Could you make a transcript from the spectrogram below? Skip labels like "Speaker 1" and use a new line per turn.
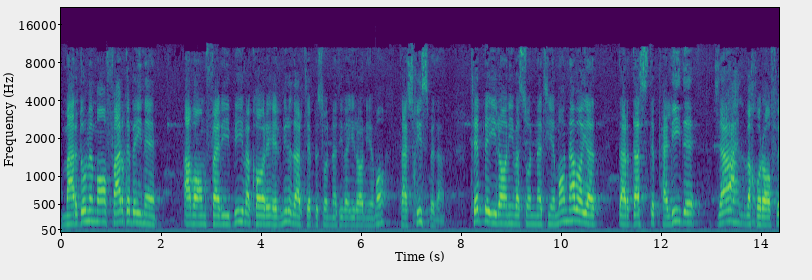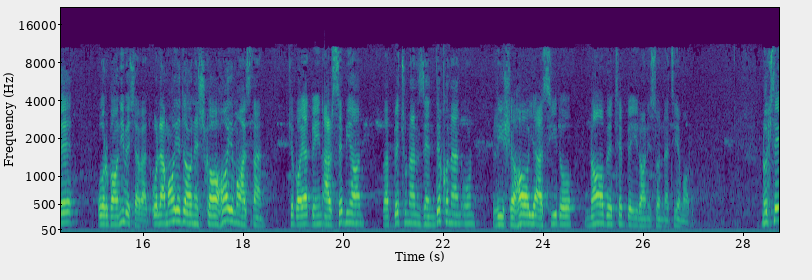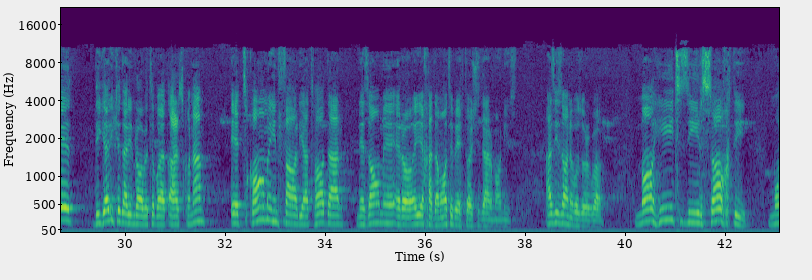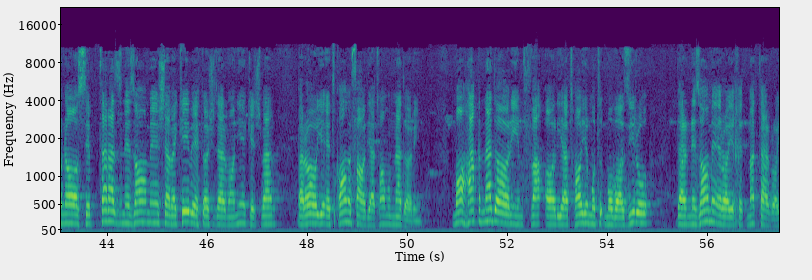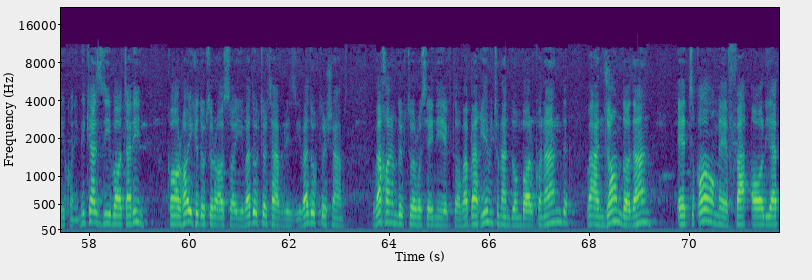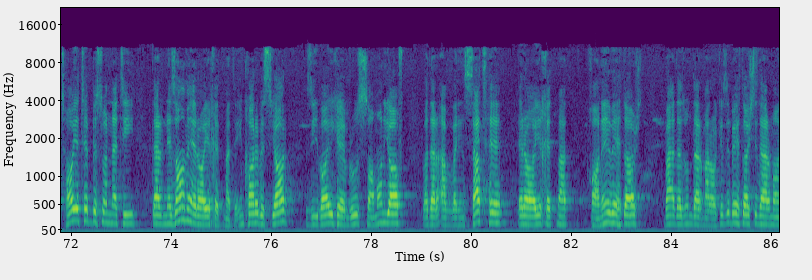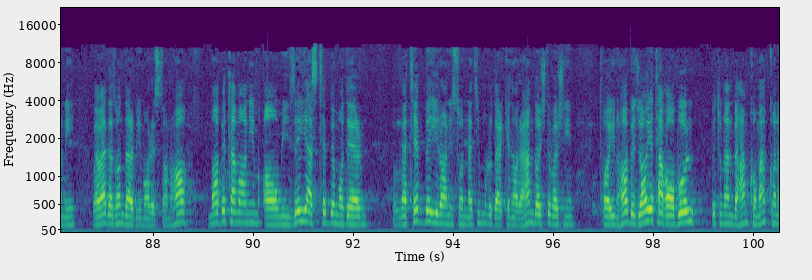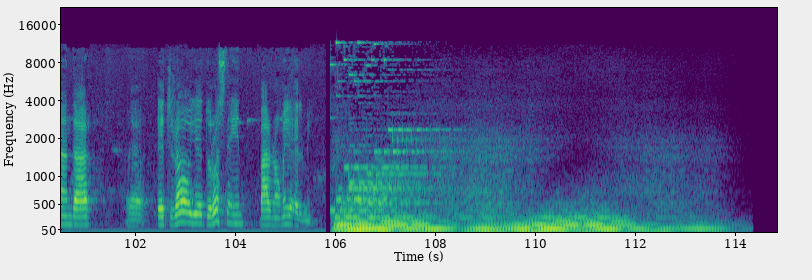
مردم ما فرق بین عوام فریبی و کار علمی رو در طب سنتی و ایرانی ما تشخیص بدن. طب ایرانی و سنتی ما نباید در دست پلید جهل و خرافه قربانی بشود. علمای دانشگاه های ما هستند که باید به این عرصه بیان و بتونن زنده کنند اون ریشه های اصیل و ناب طب ایرانی سنتی ما رو. نکته دیگری که در این رابطه باید عرض کنم اتقام این فعالیت ها در نظام ارائه خدمات بهداشتی درمانی است. عزیزان بزرگوار ما هیچ زیرساختی مناسبتر از نظام شبکه بهداشت درمانی کشور برای ادغام فعالیت هامون نداریم. ما حق نداریم فعالیت های موازی رو در نظام ارائه خدمت طراحی کنیم. یکی از زیباترین کارهایی که دکتر آسایی و دکتر تبریزی و دکتر شمس و خانم دکتر حسینی یکتا و بقیه می‌تونن دنبال کنند و انجام دادن ادغام فعالیت های طب سنتی در نظام ارائه خدمت این کار بسیار زیبایی که امروز سامان یافت و در اولین سطح ارائه خدمت خانه بهداشت بعد از اون در مراکز بهداشتی درمانی و بعد از اون در بیمارستان ها ما بتوانیم آمیزه ای از طب مدرن و طب ایرانی سنتیمون رو در کنار هم داشته باشیم تا اینها به جای تقابل بتونن به هم کمک کنن در اجرای درست این برنامه علمی.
